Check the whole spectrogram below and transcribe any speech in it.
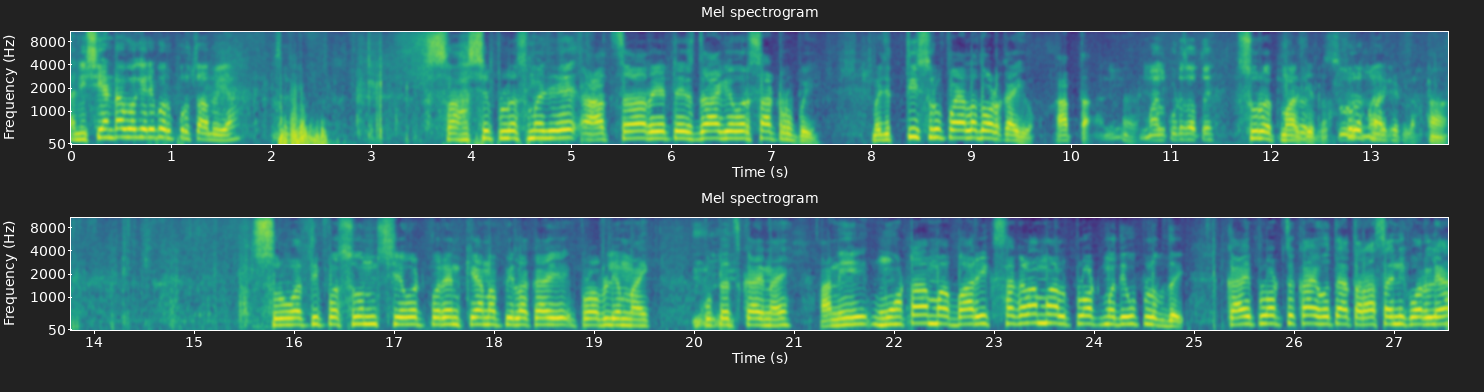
आणि शेंडा वगैरे भरपूर चालू आहे या सहाशे प्लस म्हणजे आजचा रेट आहे जागेवर साठ रुपये. म्हणजे तीस रुपयाला दोडका ह्यो आता आणि माल कुठं जातोय? सुरत मार्केटला सुरत मार्केटला हा. सुरुवातीपासून शेवटपर्यंत कॅनॉपीला काय प्रॉब्लेम नाही कुठंच काय नाही. आणि मोठा मा बारीक सगळा माल प्लॉटमध्ये उपलब्ध आहे. काय प्लॉटचं काय होतं आता? रासायनिक वरल्या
